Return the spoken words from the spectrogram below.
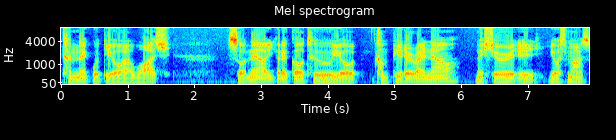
connect with your uh, watch. So now you gotta go to your computer right now. Make sure it, your smart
